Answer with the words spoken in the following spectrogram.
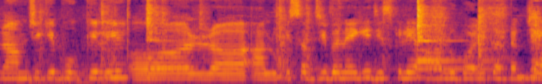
राम जी के भोग के लिए और आलू की सब्ज़ी बनेगी जिसके लिए आलू बॉईल कर रख दिए।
